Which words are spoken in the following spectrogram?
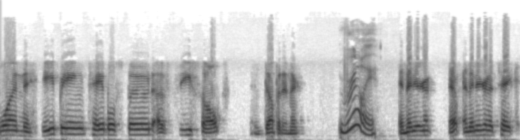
one heaping tablespoon of sea salt, and dump it in there. Really? And then you're going to, yep, and then you're going to take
